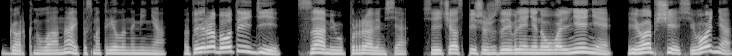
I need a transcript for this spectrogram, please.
Гаркнула она и посмотрела на меня. А ты работай иди, сами управимся. Сейчас пишешь заявление на увольнение, и вообще сегодня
